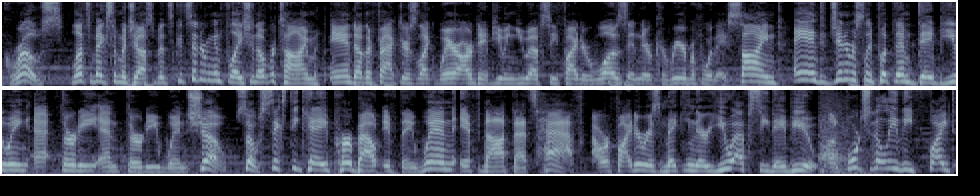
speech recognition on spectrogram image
gross, let's make some adjustments considering inflation over time and other factors like where our debuting UFC fighter was in their career before they signed, and generously put them debuting at 30 and 30 win show. So 60k per bout if they win, if not, that's half. Our fighter is making their UFC debut. Unfortunately, the fight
